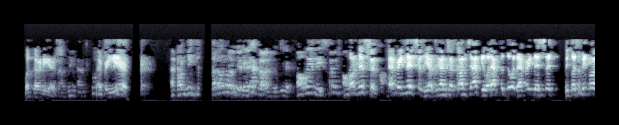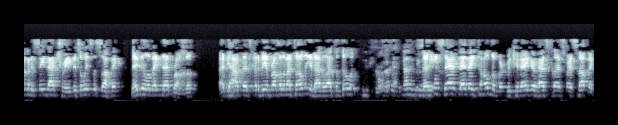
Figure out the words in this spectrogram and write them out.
What 30 years? Every year. On Nissen. Oh, every Nissen, he has, he has a contact, you would have to do it every Nissen, because people are going to see that tree, there's always the suffix, maybe it'll make that bracha, and you have, it's going to be a bracha levatoli, you're not allowed to do it. So he said, then they told him, Rabbi Akiva Eiger has class for a suffix,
